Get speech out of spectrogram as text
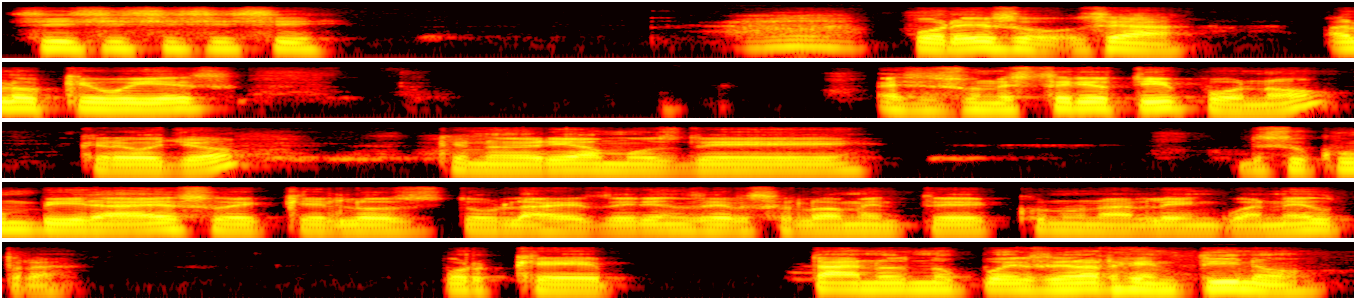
Sí, sí, sí, sí, sí. Por eso, o sea, a lo que voy es, ese es un estereotipo, ¿no? Creo yo. que no deberíamos de, de sucumbir a eso, de que los doblajes deberían ser solamente con una lengua neutra. Porque Thanos no puede ser argentino.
